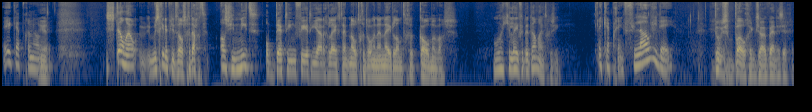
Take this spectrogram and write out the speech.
Ik heb genoten. Stel nou, misschien heb je het wel eens gedacht als je niet op 13, 14-jarige leeftijd noodgedwongen naar Nederland gekomen was? Hoe had je leven er dan uitgezien? Ik heb geen flauw idee. Doe eens een poging, zou ik bijna zeggen.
